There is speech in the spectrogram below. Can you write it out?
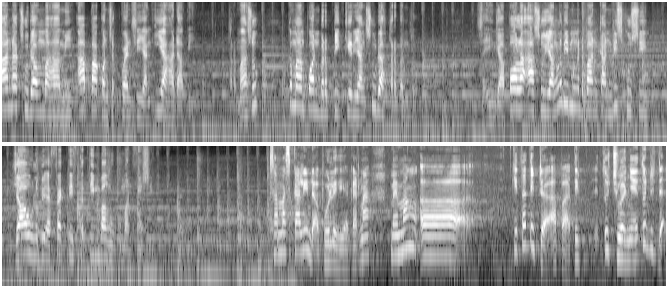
anak sudah memahami apa konsekuensi yang ia hadapi, termasuk kemampuan berpikir yang sudah terbentuk. Sehingga pola asuh yang lebih mengedepankan diskusi jauh lebih efektif ketimbang hukuman fisik. Sama sekali tidak boleh ya, karena memang uh, kita tidak apa tujuannya itu tidak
